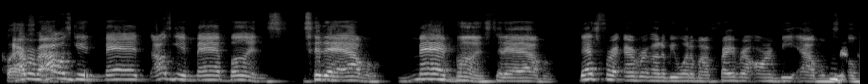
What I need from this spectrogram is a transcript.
Classic. I remember I was getting mad. I was getting mad buns to that album. Mad buns to that album. That's forever gonna be one of my favorite R&B albums of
